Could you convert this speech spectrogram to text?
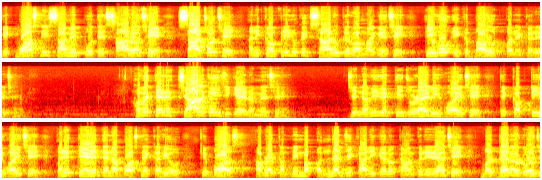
એક બોસની સામે પોતે સારો છે, સાચો છે અને કંપનીનું કંઈક સારું કરવા માંગે છે, તેવો એક ભાવ ઉત્પન્ન કરે છે. હવે તેણે ચાલ કઈ જગ્યાએ રમે છે? જે નવી વ્યક્તિ જોડાયેલી હોય છે, તે કપટી હોય છે અને તેણે તેના બોસને કહ્યું કે બોસ આપણા કંપનીમાં પંદર જે કારીગરો કામ કરી રહ્યા છે, બધાનો રોજ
